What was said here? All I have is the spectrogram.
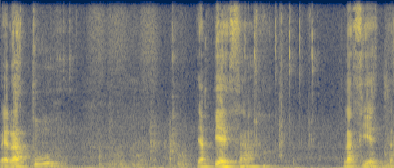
Verás tú. Ya empieza la fiesta.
